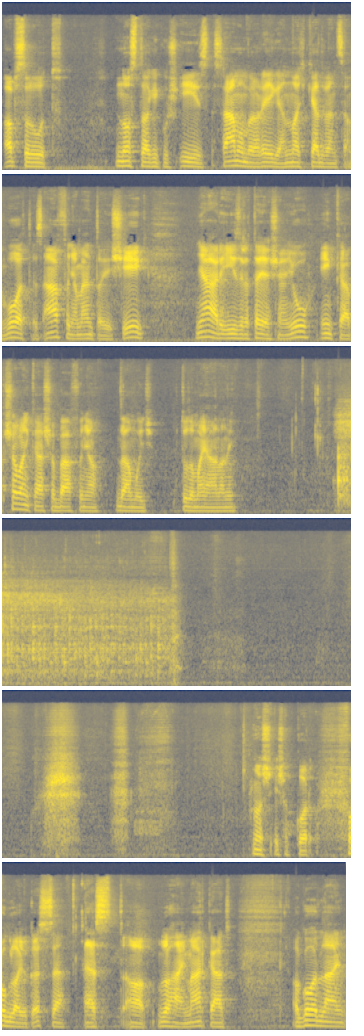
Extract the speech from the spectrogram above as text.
abszolút nosztalgikus íz, számomra régen nagy kedvencem volt, ez áfonya, menta és jég, nyári ízre teljesen jó, inkább savanykásabb áfonya, de amúgy tudom ajánlani. Nos, és akkor foglaljuk össze ezt a dohány márkát. A Goldline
